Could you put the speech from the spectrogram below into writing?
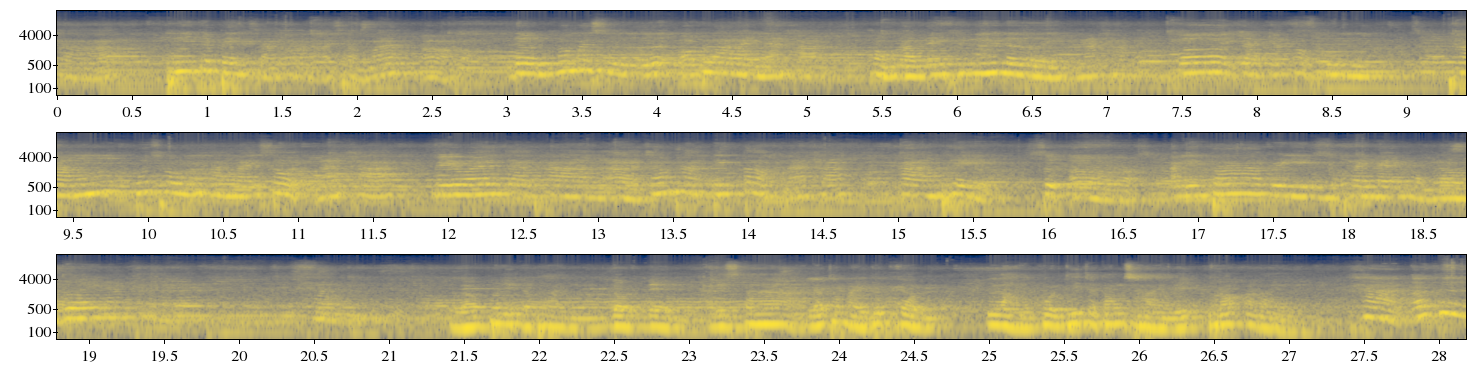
ขาที่จะเป็นสาขาสามารถเดินเข้ามาซื้อออฟไลน์นะคะ ของเราได้ที่นี่เลยนะคะ ก็อยากจะขอบคุณทั้งผู้ชมทางไลฟ์สดนะคะ ไม่ว่าจะทางช่องทาง t ิ k t o k นะคะ ทางเพจสุดเอ่ออาริต้าบรีมไทยแลนด์ของเราด้วย โดดเด่นอลิสตาแล้วทำไมทุกคนหลายคนที่จะต้องใช้เพราะอะไร ค่ะก็คือ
